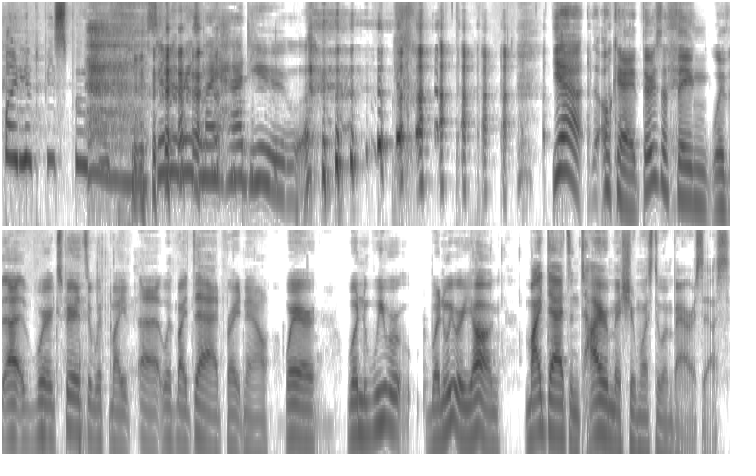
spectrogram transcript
Why do you have to be spooky? it's the only reason I had you. Yeah, okay. There's a thing with uh, we're experiencing with my uh, with my dad right now, where when we were when we were young, my dad's entire mission was to embarrass us.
